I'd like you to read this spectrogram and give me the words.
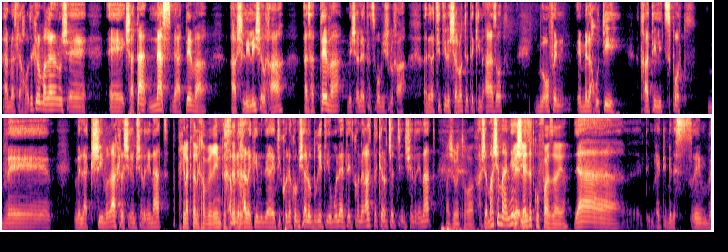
הים נס לאחור. זה כאילו מראה לנו שכשאתה נס מהטבע השלילי שלך, אז הטבע משנה את עצמו בשבילך. אני רציתי לשנות את הקנאה הזאת באופן אה, מלאכותי. התחלתי לצפות ו... ולהקשיב רק לשירים של רינת. חילקת לחברים חייב קסטות. לחלקים, הייתי קונה כל מי שהיה לו בריטי, יום הולדת, הייתי קונה רק את הקנות של, של רינת. משהו מטורף. עכשיו, מה שמעניין, ל- ש- לאיזה תקופה זה היה? זה היה... הייתי- בן 20 ו...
